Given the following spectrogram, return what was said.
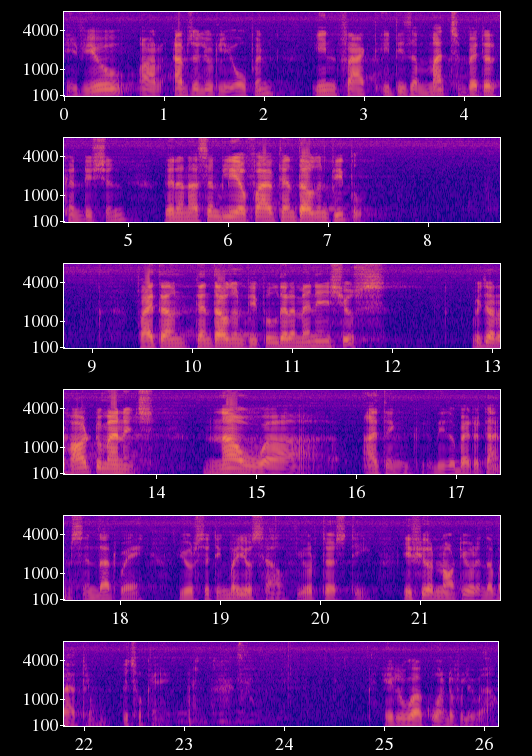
If you are absolutely open, in fact, it is a much better condition than an assembly of five, ten thousand people. Five thousand, ten thousand people, there are many issues which are hard to manage. Now, uh, I think these are better times in that way. You're sitting by yourself, you're thirsty. If you're not, you're in the bathroom, it's okay. It'll work wonderfully well.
